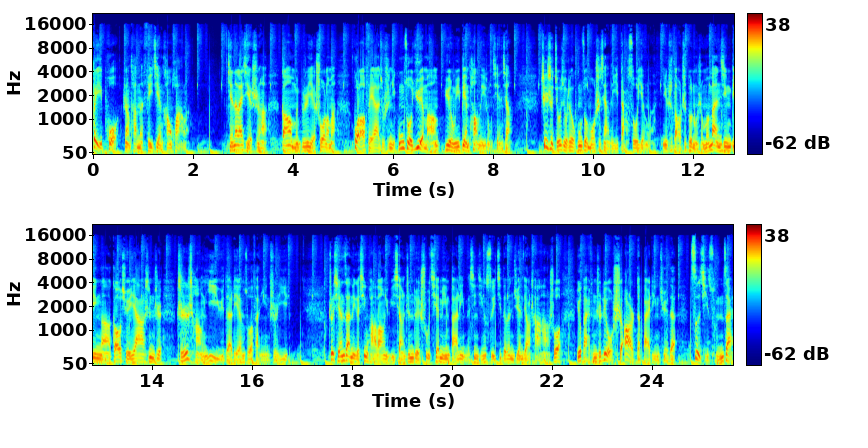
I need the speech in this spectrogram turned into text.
被迫让他们非健康化了。简单来解释哈，刚刚我们不是也说了吗？过劳肥啊，就是你工作越忙越容易变胖的一种现象。这是九九六工作模式下的一大缩影了，也是导致各种什么慢性病啊、高血压，甚至职场抑郁的连锁反应之一。之前在那个新华网有一项针对数千名白领的进行随机的问卷调查，哈，说有百分之六十二的白领觉得自己存在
